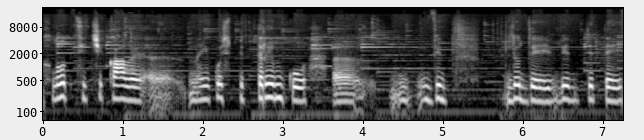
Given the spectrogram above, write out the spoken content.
Хлопці чекали на якусь підтримку від людей, від дітей.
